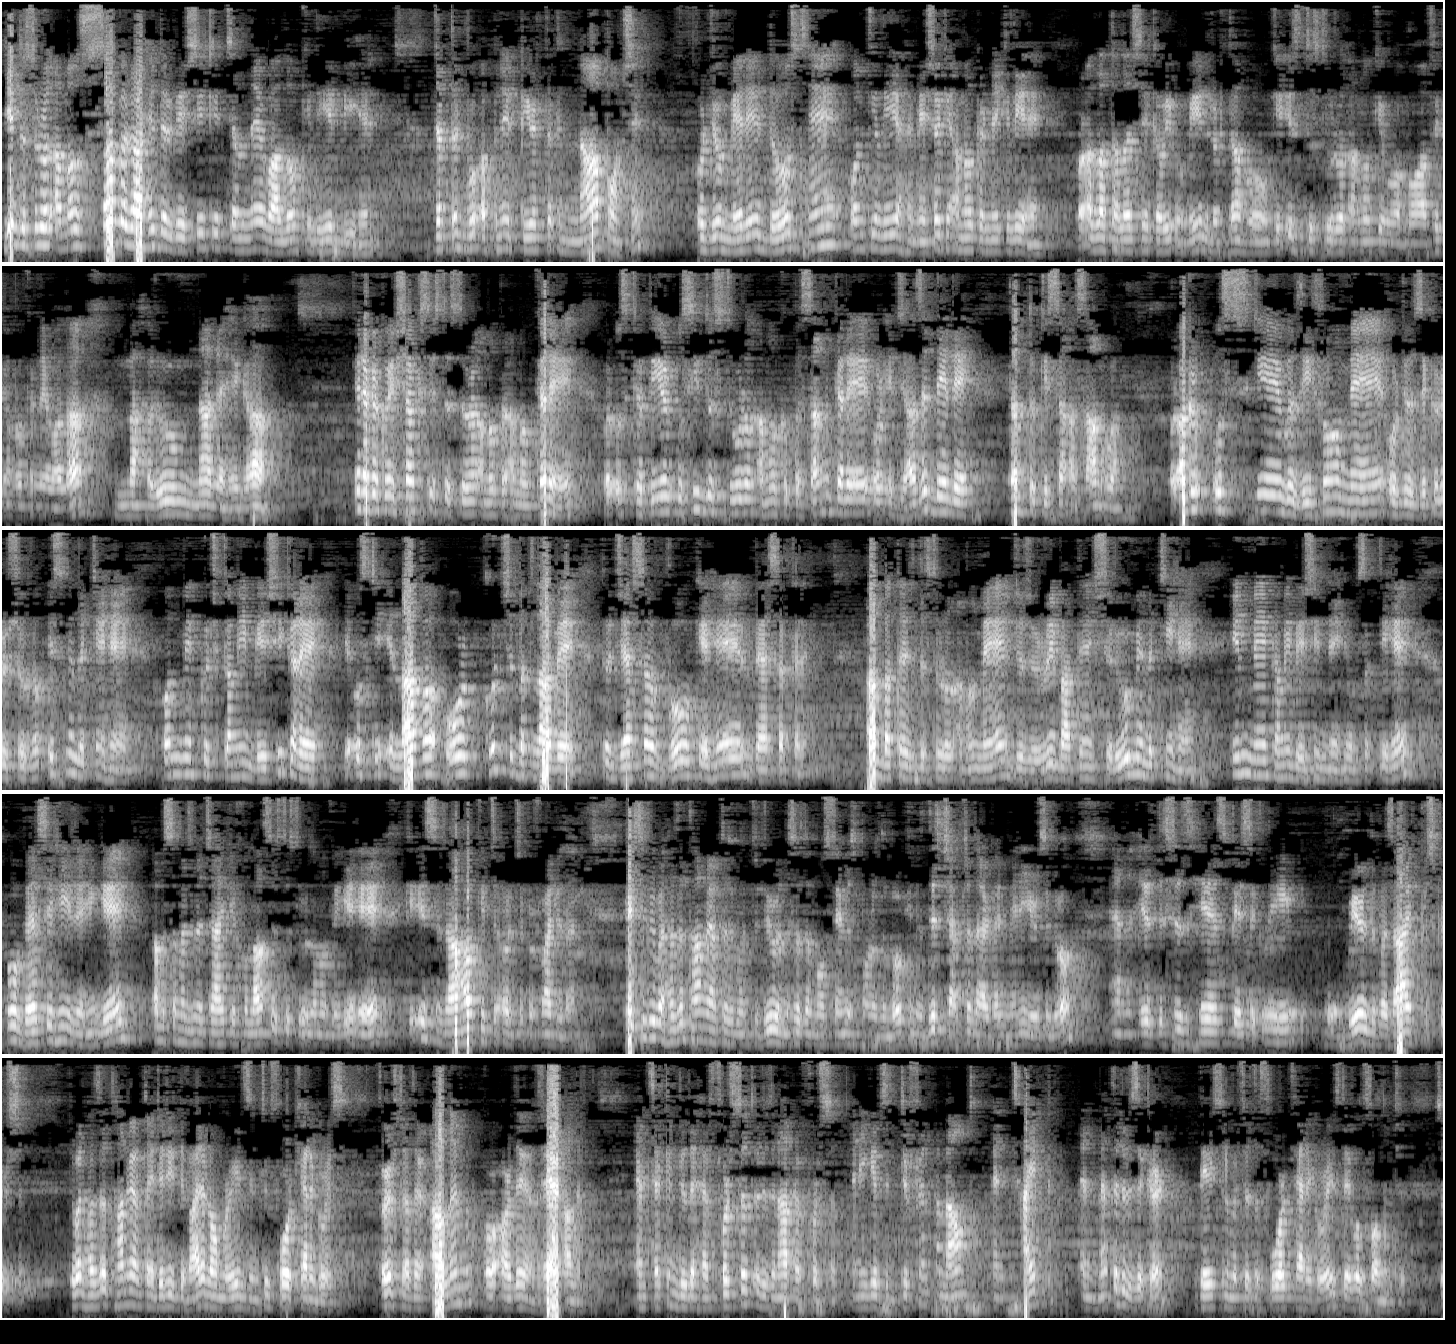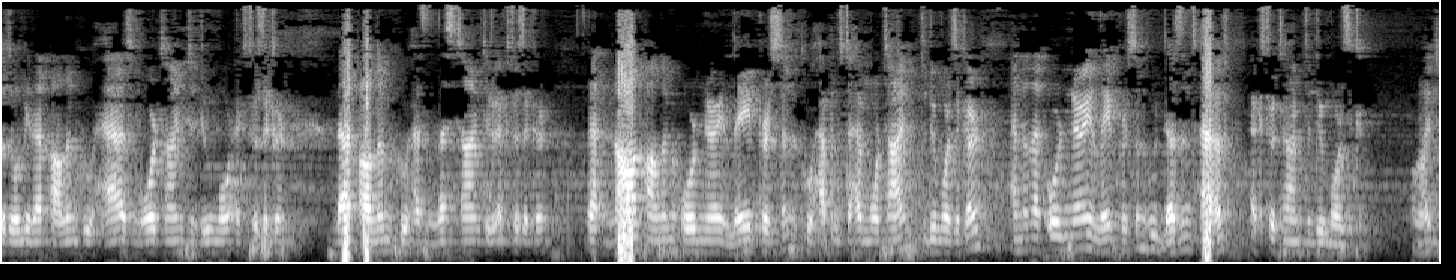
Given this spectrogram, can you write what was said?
ये दूसरा अमल सब राह दरवेशी के चलने वालों के लिए भी है जब तक वो अपने पीर तक ना पहुंचे और जो मेरे दोस्त हैं उनके लिए हमेशा के अमल करने के लिए है اور اللہ تعالیٰ سے کبھی امید رکھتا ہوں کہ اس دستور العمل کے موافق عمل کرنے والا محروم نہ رہے گا۔ پھر اگر کوئی شخص اس دستور العمل پر عمل کرے اور اس کا پیر اسی دستور العمل کو پسند کرے اور اجازت دے دے، تب تو قصہ آسان ہوا۔ اور اگر اس کے وظیفوں میں اور جو ذکر و شغل اس میں لکھے ہیں، ان میں کچھ کمی بیشی کرے کہ اس کے علاوہ اور کچھ بتلاوے تو جیسا وہ کہے ویسا کرے۔ اب بتائیں اس دستور العمل میں جو ضروری باتیں شروع میں لکھی ہیں ان میں کمی بیشی نہیں ہو سکتی ہے وہ ویسے ہی رہیں گے۔ اب سمجھنا چاہے کہ خلاص اس دستور العمل کا یہ ہے کہ اس راہ کے چرچے پر فائدہ Basically, what Hazrat Tamir After is going to do, and this is the most famous part of the book, and is this chapter that I read many years ago, and his, this is his basically weird Vazaif prescription. So what Hazrat Thanvi Akhtar did, he divided all murids into four categories. First, are they alim or are they ghair alim? And second, do they have fursat or do they not have fursat? And he gives a different amount and type and method of zikr based on which of the four categories they will fall into. So there will be that alim who has more time to do more extra zikr, that alim who has less time to do extra zikr, that non-alim, ordinary lay person who happens to have more time to do more zikr, and then that ordinary lay person who doesn't have extra time to do more zikr. Alright?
